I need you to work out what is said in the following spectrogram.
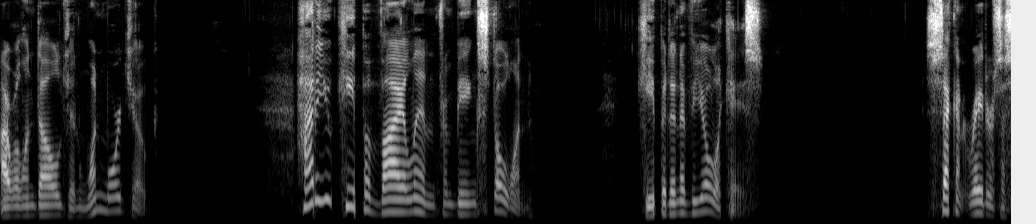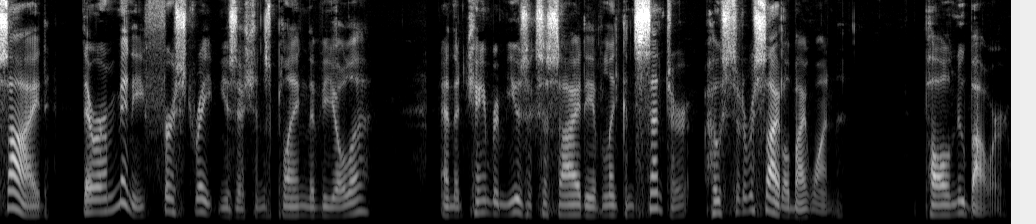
I will indulge in one more joke. How do you keep a violin from being stolen? Keep it in a viola case. Second raters aside, there are many first rate musicians playing the viola, and the Chamber Music Society of Lincoln Center hosted a recital by one, Paul Neubauer.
